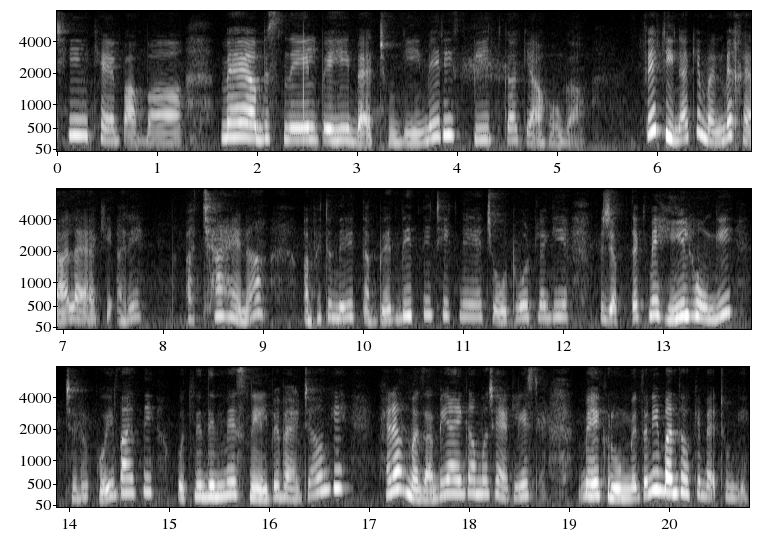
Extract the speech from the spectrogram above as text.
ठीक है पापा, मैं अब स्नेल पे ही बैठूँगी। मेरी स्पीड का क्या होगा? फिर टीना के मन में ख्याल आया कि, अरे अच्छा है ना, अभी तो मेरी तबीयत भी इतनी ठीक नहीं है चोट वोट लगी है तो जब तक मैं हील होंगी, चलो कोई बात नहीं, उतने दिन में स्नेल पे बैठ जाऊँगी, है ना, मज़ा भी आएगा मुझे एटलीस्ट मैं एक रूम में तो नहीं बंद होके बैठूँगी।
